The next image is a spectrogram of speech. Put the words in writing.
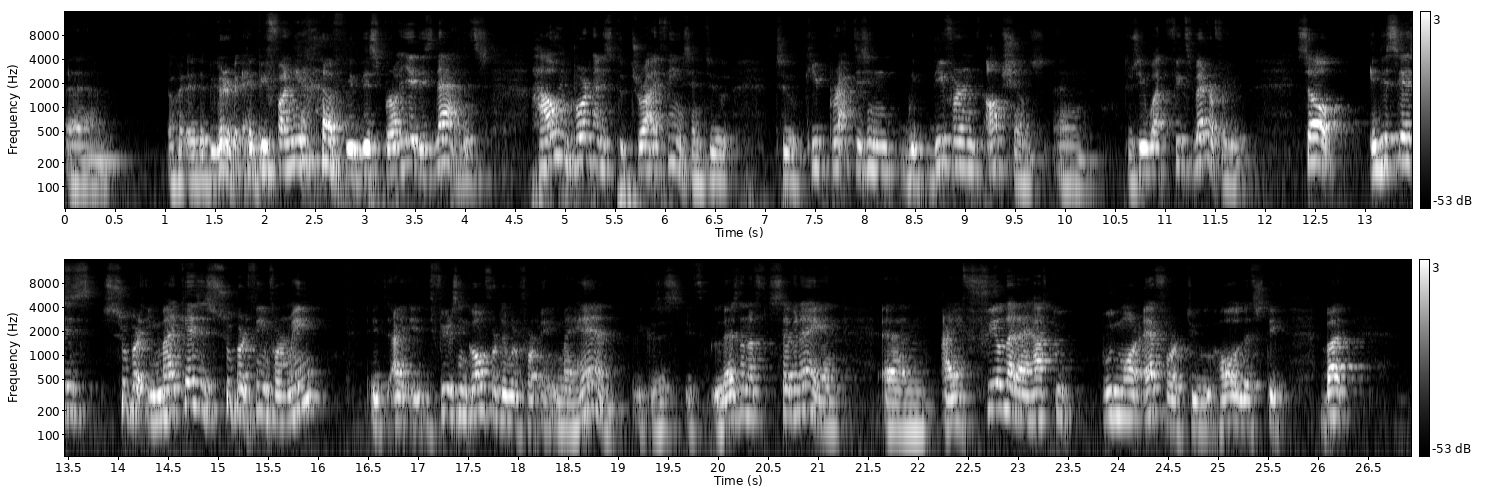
um, the bigger epiphany with this project is that it's how important it is to try things and to to keep practicing with different options and to see what fits better for you. So in this case, it's super. In my case, it's super thin for me. It, I, it feels uncomfortable for in my hand because it's, it's less than a 7A and um, I feel that I have to put more effort to hold the stick. But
